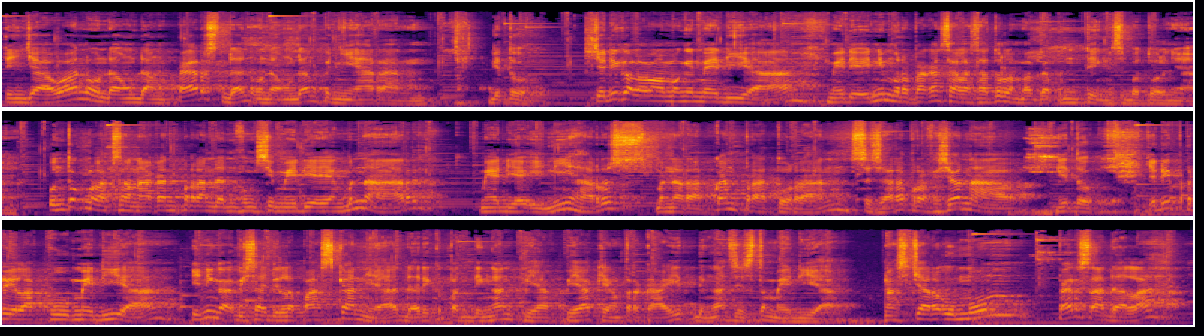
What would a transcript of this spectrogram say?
Tinjauan Undang-Undang Pers dan Undang-Undang Penyiaran. Gitu. Jadi kalau ngomongin media, media ini merupakan salah satu lembaga penting sebetulnya. Untuk melaksanakan peran dan fungsi media yang benar, media ini harus menerapkan peraturan secara profesional gitu. Jadi perilaku media ini nggak bisa dilepaskan ya dari kepentingan pihak-pihak yang terkait dengan sistem media. Nah, secara umum pers adalah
